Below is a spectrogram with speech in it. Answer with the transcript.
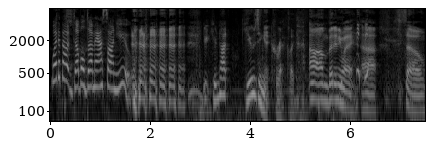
What about double dumbass on you? you- you're not using it correctly. Um, but anyway, uh, so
